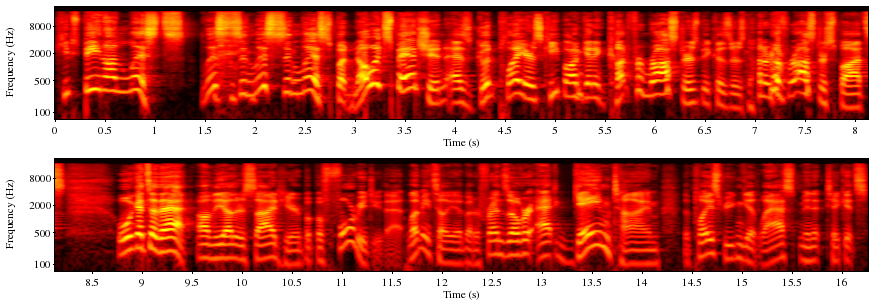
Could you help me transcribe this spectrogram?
keeps being on lists. Lists and lists and lists, but no expansion as good players keep on getting cut from rosters because there's not enough roster spots. We'll get to that on the other side here. But before we do that, let me tell you about our friends over at Game Time, the place where you can get last minute tickets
